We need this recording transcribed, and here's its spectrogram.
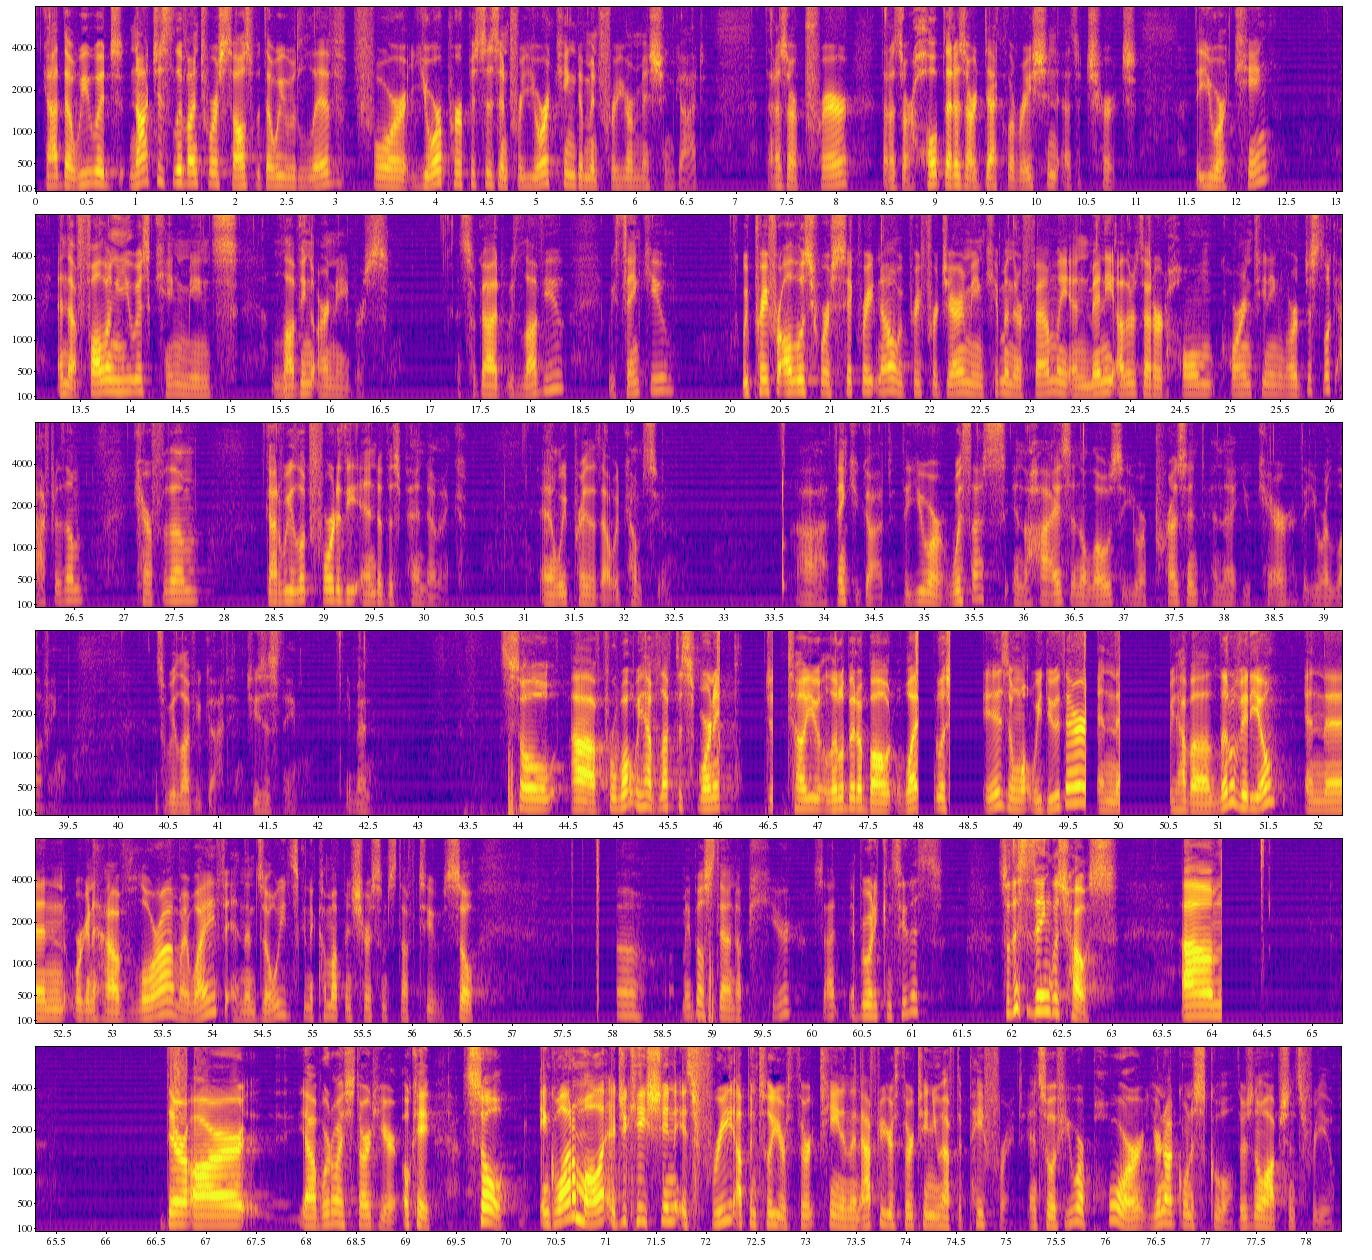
God, that we would not just live unto ourselves, but that we would live for your purposes and for your kingdom and for your mission, God. That is our prayer. That is our hope. That is our declaration as a church. That you are king, and that following you as king means loving our neighbors. And so, God, we love you. We thank you. We pray for all those who are sick right now. We pray for Jeremy and Kim and their family and many others that are at home quarantining. Lord, just look after them, care for them. God, we look forward to the end of this pandemic, and we pray that that would come soon. Uh, thank you, God, that you are with us in the highs and the lows, that you are present and that you care, that you are loving. And so we love you, God. In Jesus' name, amen. So, uh, for what we have left this morning, just tell you a little bit about what English is and what we do there, and then we have a little video, and then we're going to have Laura, my wife, and then Zoe is going to come up and share some stuff too. So, uh, maybe I'll stand up here. Is that everybody can see this? So this is English House. Um, there are, yeah. Where do I start here? Okay, so in Guatemala, education is free up until you're 13, and then after you're 13, you have to pay for it. And so if you are poor, you're not going to school. There's no options for you.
